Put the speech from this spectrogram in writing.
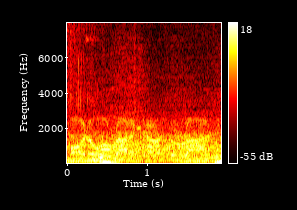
Auto Erotica Garage,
